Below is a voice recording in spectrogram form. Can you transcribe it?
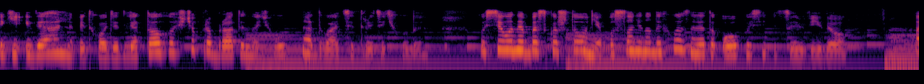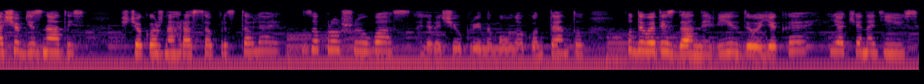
які ідеально підходять для того, щоб прибрати нудьгу на 20-30 хвилин. Усі вони безкоштовні, послання на них ви знайдете в описі під цим відео. А щоб дізнатись, що кожна гра себе представляє, запрошую вас, глядачі україномовного контенту, подивитись дане відео, яке, як я надіюсь,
